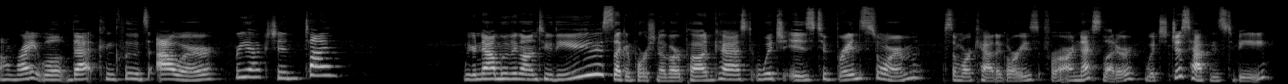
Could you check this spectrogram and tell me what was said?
All right, well, that concludes our reaction time. We are now moving on to the second portion of our podcast, which is to brainstorm some more categories for our next letter, which just happens to be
